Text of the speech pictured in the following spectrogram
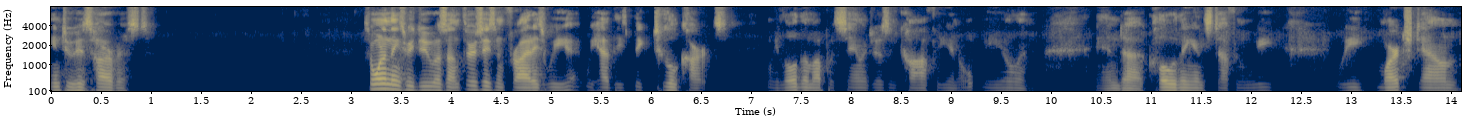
into his harvest. So one of the things we do is on Thursdays and Fridays we we have these big tool carts. We load them up with sandwiches and coffee and oatmeal and and uh, clothing and stuff, and we we march down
